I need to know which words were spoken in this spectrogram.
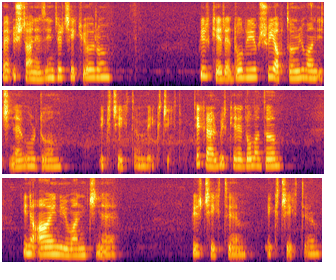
ve 3 tane zincir çekiyorum. Bir kere dolayıp şu yaptığım yuvanın içine vurdum. 2 çektim ve 2 çektim. Tekrar bir kere doladım. Yine aynı yuvanın içine bir çektim 2 çektim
